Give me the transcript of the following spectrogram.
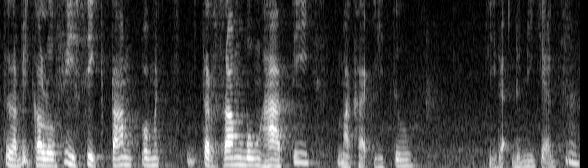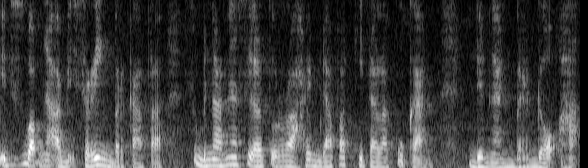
tetapi kalau fisik tanpa tersambung hati, maka itu tidak demikian. Hmm. Itu sebabnya Abi sering berkata, sebenarnya silaturahim dapat kita lakukan dengan berdoa,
